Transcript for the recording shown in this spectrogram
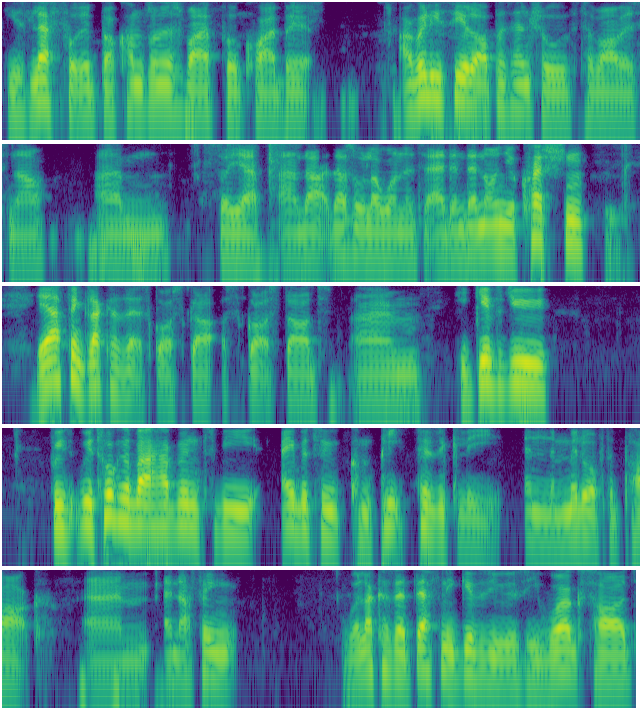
He's left footed, but comes on his right foot quite a bit. I really see a lot of potential with Tavares now. Um, so yeah, and that, that's all I wanted to add. And then on your question, yeah, I think Lacazette's got a start. Got a start. Um, he gives you. We, we're talking about having to be able to compete physically in the middle of the park um, and I think what Lacazette definitely gives you is he works hard.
